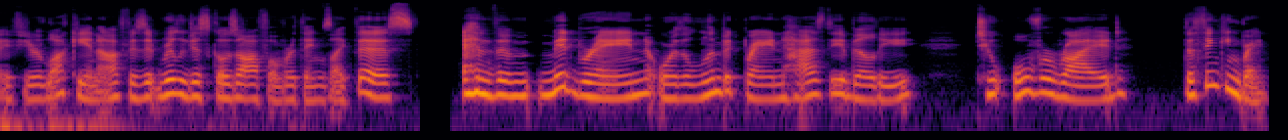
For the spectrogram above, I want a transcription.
if you're lucky enough, is it really just goes off over things like this. And the midbrain or the limbic brain has the ability to override the thinking brain.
